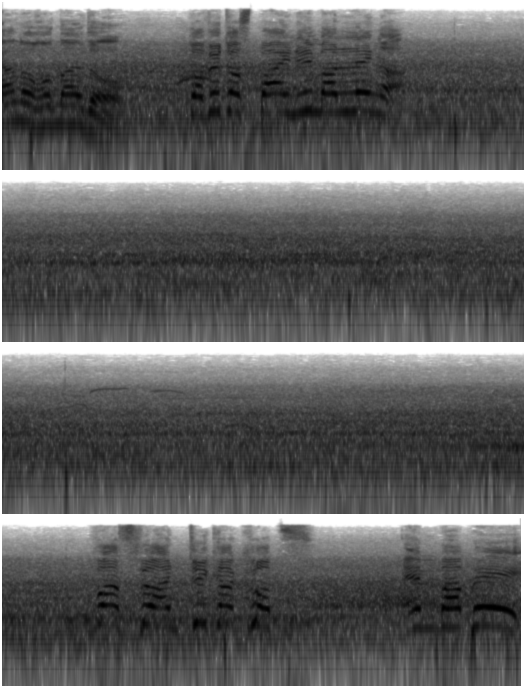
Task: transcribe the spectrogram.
Cristiano Ronaldo. Da wird das Bein immer länger. Was für ein dicker Klotz! Mbappé!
